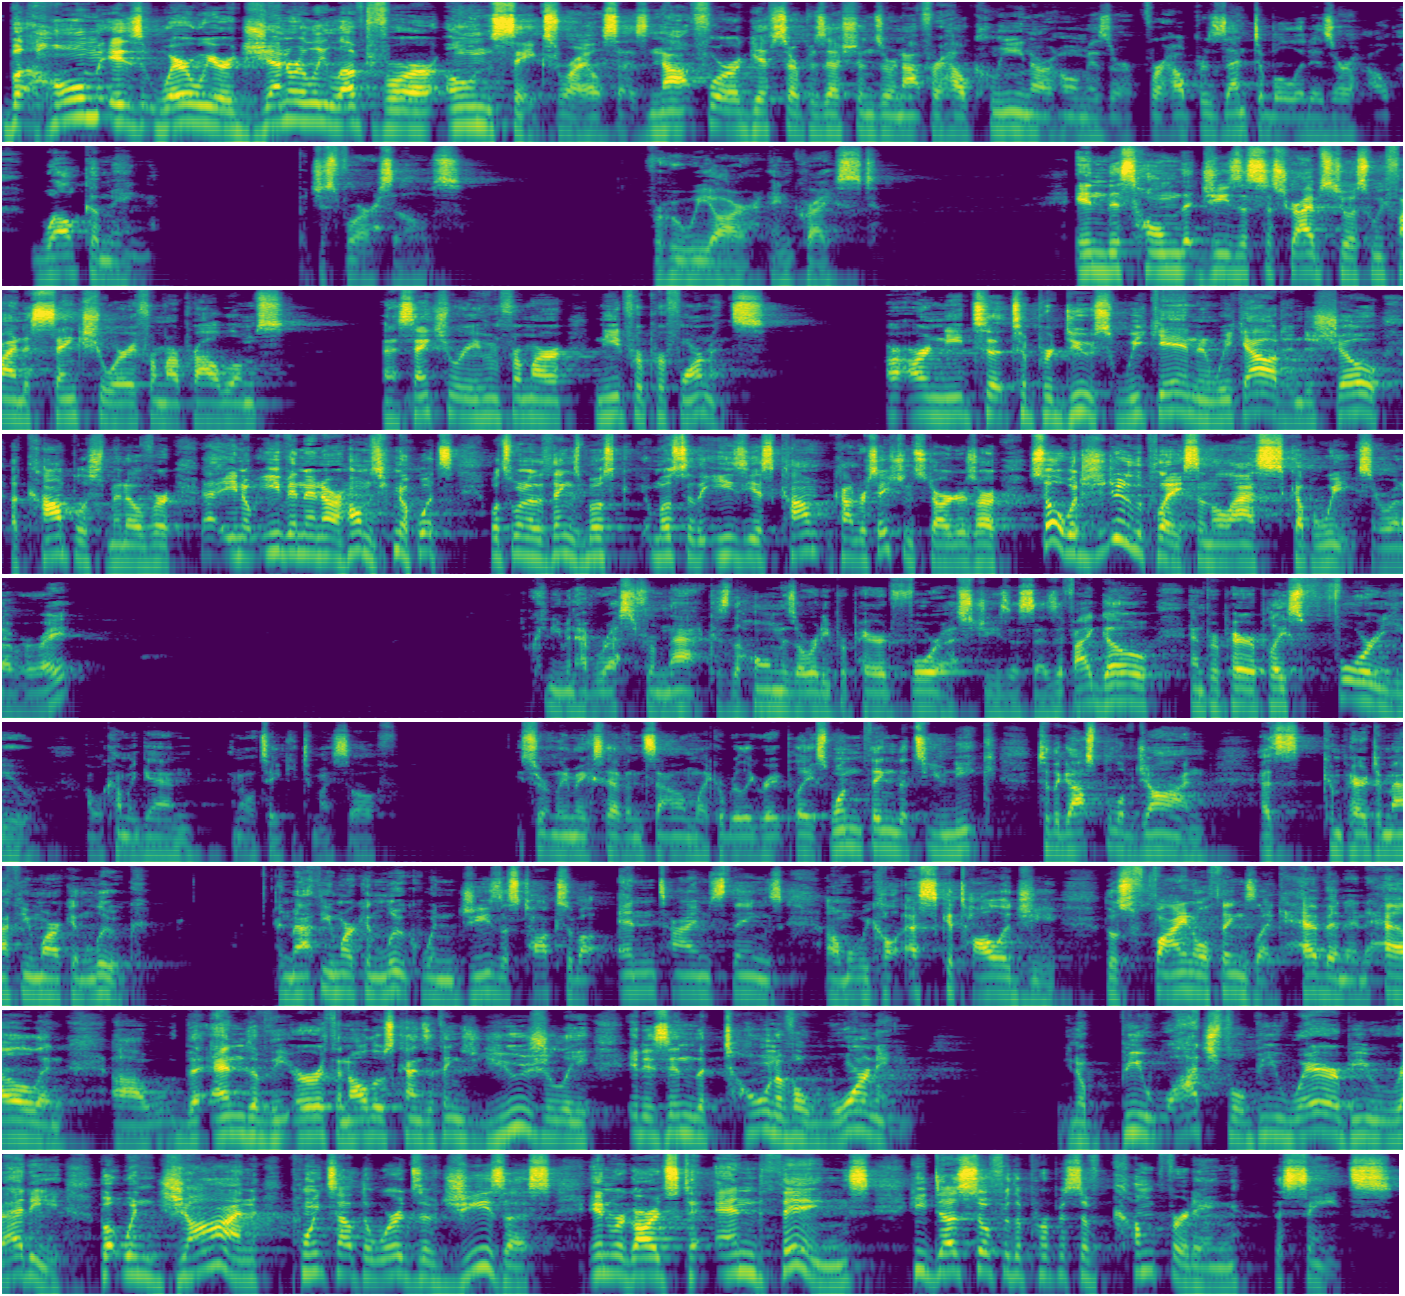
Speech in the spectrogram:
But home is where we are generally loved for our own sakes, Ryle says, not for our gifts, our possessions, or not for how clean our home is, or for how presentable it is, or how welcoming, but just for ourselves, for who we are in Christ. In this home that Jesus describes to us, we find a sanctuary from our problems and a sanctuary even from our need for performance our, our need to, to produce week in and week out and to show accomplishment over, uh, you know, even in our homes, you know, what's, what's one of the things most, most of the easiest com- conversation starters are, so what did you do to the place in the last couple weeks or whatever, right? Can even have rest from that because the home is already prepared for us, Jesus says. If I go and prepare a place for you, I will come again and I will take you to myself. He certainly makes heaven sound like a really great place. One thing that's unique to the Gospel of John as compared to Matthew, Mark, and Luke. In Matthew, Mark, and Luke, when Jesus talks about end times things, um, what we call eschatology, those final things like heaven and hell and uh, the end of the earth and all those kinds of things, usually it is in the tone of a warning. You know, be watchful, beware, be ready. But when John points out the words of Jesus in regards to end things, he does so for the purpose of comforting the saints.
